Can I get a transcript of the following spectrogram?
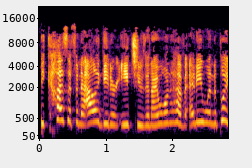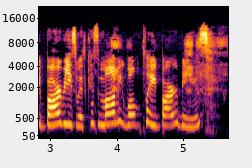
Because if an alligator eats you, then I won't have anyone to play Barbies with because mommy won't play Barbies.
